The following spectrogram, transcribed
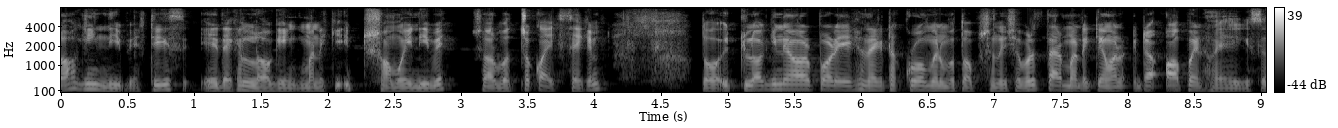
লগ ইন নিবে, ঠিক আছে? এই দেখেন লগ মানে কি একটু সময় নিবে, সর্বোচ্চ কয়েক সেকেন্ড তো একটু লগ ইন নেওয়ার পরে এখানে একটা ক্রোমের মতো অপশন এসে পড়ে, তার মানে কি আমার এটা ওপেন হয়ে গেছে।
